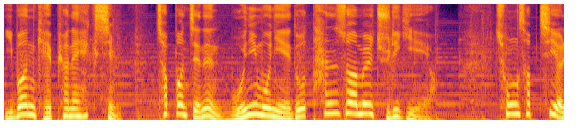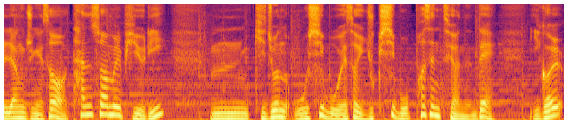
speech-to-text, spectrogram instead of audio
이번 개편의 핵심, 첫 번째는 뭐니 뭐니 해도 탄수화물 줄이기예요. 총 섭취 열량 중에서 탄수화물 비율이 음, 기존 55에서 65%였는데 이걸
